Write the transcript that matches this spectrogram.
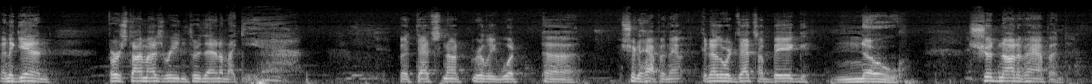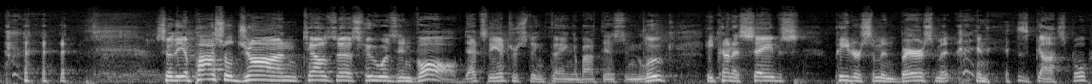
And again, first time I was reading through that, I'm like, yeah. But that's not really what uh, should have happened. That, in other words, that's a big no. Should not have happened. So the Apostle John tells us who was involved. That's the interesting thing about this. In Luke, he kind of saves Peter some embarrassment in his gospel.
